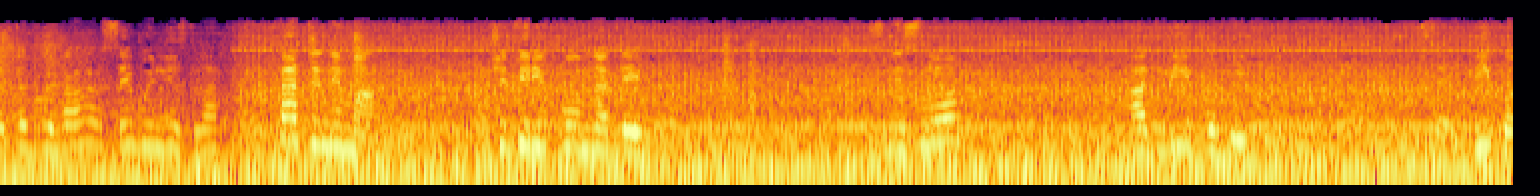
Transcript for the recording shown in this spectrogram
от, все вилізла. Хати нема. Чотири кімнати знесло, а дві побиті. Вікон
